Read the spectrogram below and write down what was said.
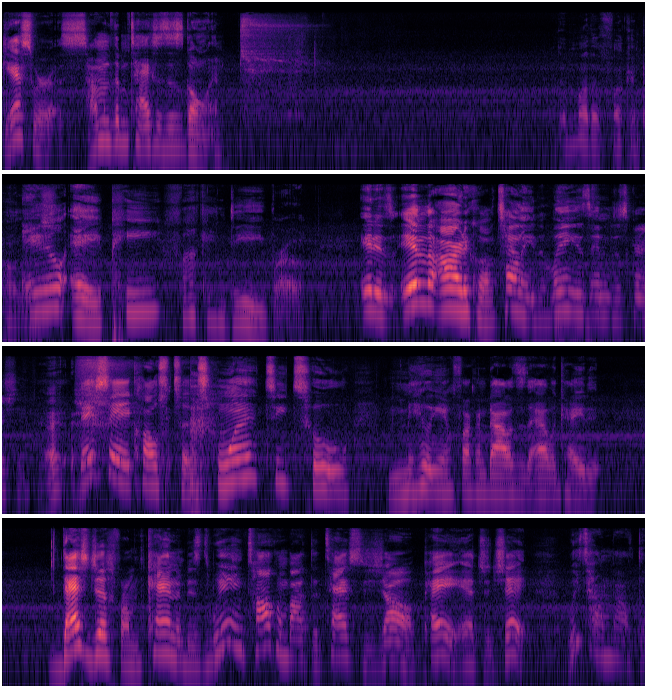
Guess where some of them taxes is going? the motherfucking police. L A P fucking D, bro. It is in the article. I'm telling you, the link is in the description. That- They said close to 22 million fucking dollars is allocated. That's just from cannabis. We ain't talking about the taxes y'all pay at your check. We talking about the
